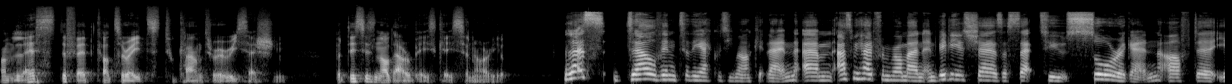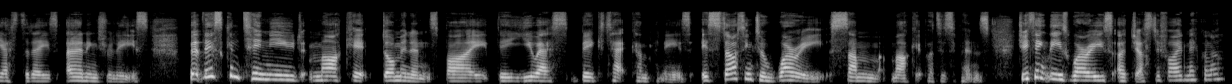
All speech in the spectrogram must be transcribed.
unless the Fed cuts rates to counter a recession. But this is not our base case scenario. Let's delve into the equity market then. Um, as we heard from Roman, Nvidia's shares are set to soar again after yesterday's earnings release. But this continued market dominance by the US big tech companies is starting to worry some market participants. Do you think these worries are justified, Nicolas?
